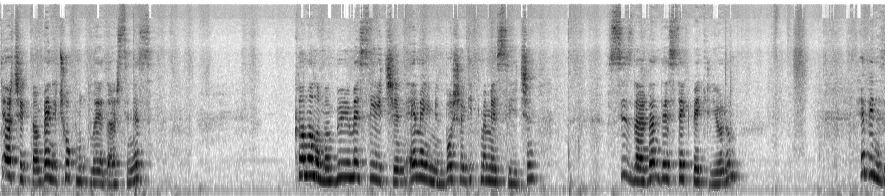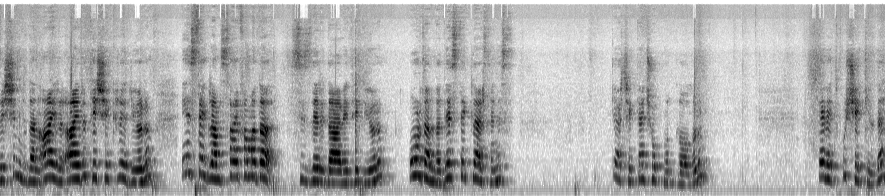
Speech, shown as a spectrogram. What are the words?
gerçekten beni çok mutlu edersiniz. Kanalımın büyümesi için, emeğimin boşa gitmemesi için sizlerden destek bekliyorum. Hepinize şimdiden ayrı ayrı teşekkür ediyorum. Instagram sayfama da sizleri davet ediyorum. Oradan da desteklerseniz gerçekten çok mutlu olurum. Evet bu şekilde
